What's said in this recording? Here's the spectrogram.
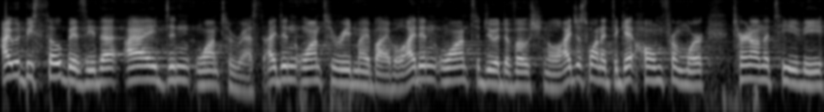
I would be so busy that I didn't want to rest. I didn't want to read my Bible. I didn't want to do a devotional. I just wanted to get home from work, turn on the TV,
